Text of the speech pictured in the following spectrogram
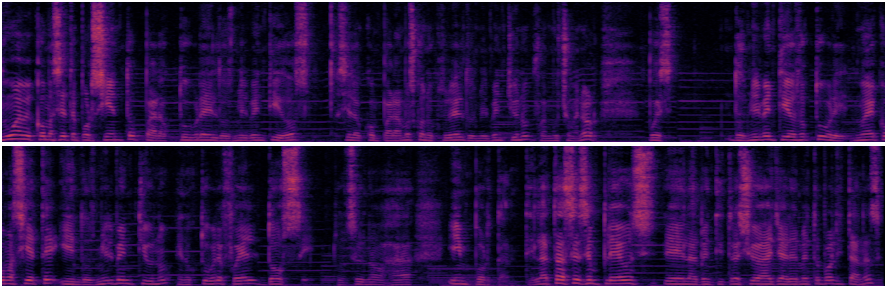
9,7% para octubre del 2022. Si lo comparamos con octubre del 2021 fue mucho menor. Pues 2022 octubre 9,7 y en 2021 en octubre fue el 12 entonces una bajada importante. La tasa de desempleo en las 23 ciudades y áreas metropolitanas,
